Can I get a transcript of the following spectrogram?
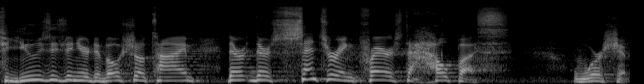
to use these in your devotional time, they're, they're centering prayers to help us worship.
